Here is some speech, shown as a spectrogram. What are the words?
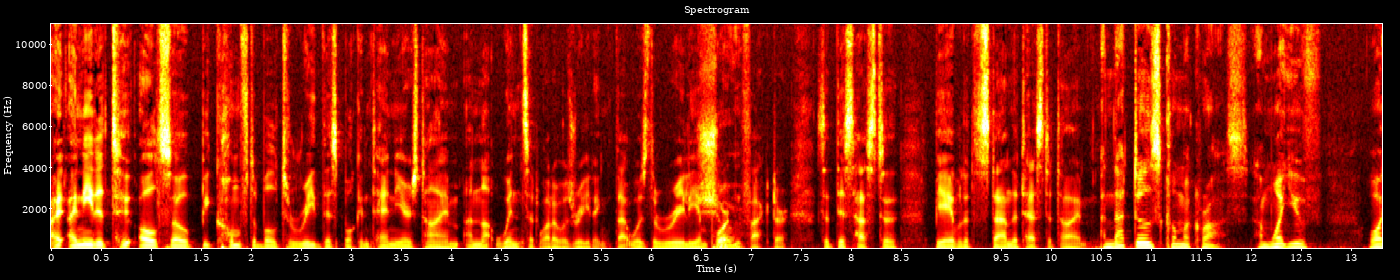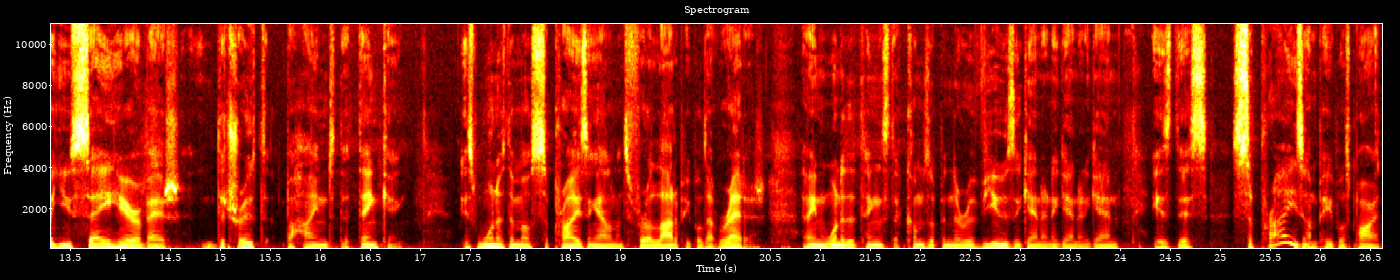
I, I, needed to also be comfortable to read this book in 10 years' time and not wince at what I was reading. That was the really important sure. factor. So this has to be able to stand the test of time. And that does come across. And what you've what you say here about the truth behind the thinking is one of the most surprising elements for a lot of people that read it. I mean, one of the things that comes up in the reviews again and again and again is this surprise on people's part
